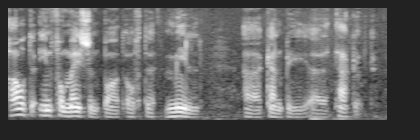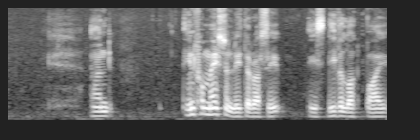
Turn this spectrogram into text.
how the information part of the MIL uh, can be uh, tackled. And information literacy is developed by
